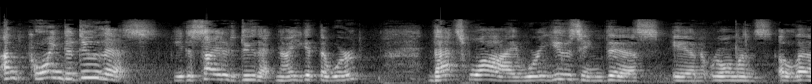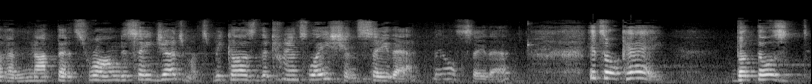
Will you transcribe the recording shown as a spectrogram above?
I'm going to do this. He decided to do that. Now you get the word? That's why we're using this in Romans 11. Not that it's wrong to say judgments, because the translations say that. They all say that. It's okay. But those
